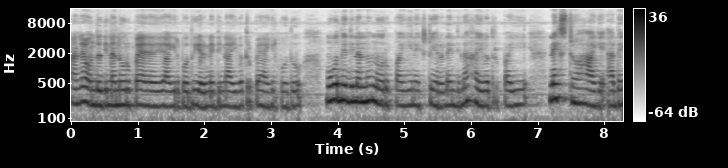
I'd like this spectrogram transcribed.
ಅಂದರೆ ಒಂದು ದಿನ ನೂರು ರೂಪಾಯಿ ಆಗಿರ್ಬೋದು, ಎರಡನೇ ದಿನ ಐವತ್ತು ರೂಪಾಯಿ ಆಗಿರ್ಬೋದು ಮೂರನೇ ದಿನನೂ ನೂರು ರೂಪಾಯಿ ನೆಕ್ಸ್ಟ್ ಎರಡನೇ ದಿನ ಐವತ್ತು ರೂಪಾಯಿ ನೆಕ್ಸ್ಟ್ ಹಾಗೆ ಅದೇ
